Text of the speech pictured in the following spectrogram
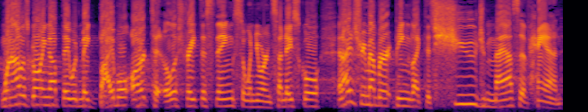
when I was growing up, they would make Bible art to illustrate this thing. So when you were in Sunday school, and I just remember it being like this huge, massive hand.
